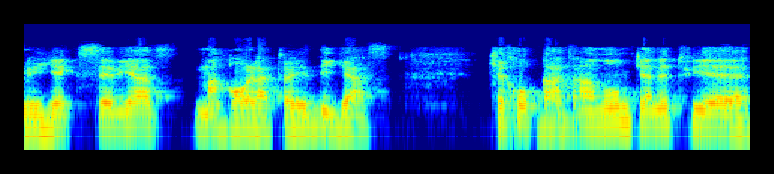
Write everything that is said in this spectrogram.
یک سری از مهارت های دیگه است. که خب قطعا ممکنه توی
